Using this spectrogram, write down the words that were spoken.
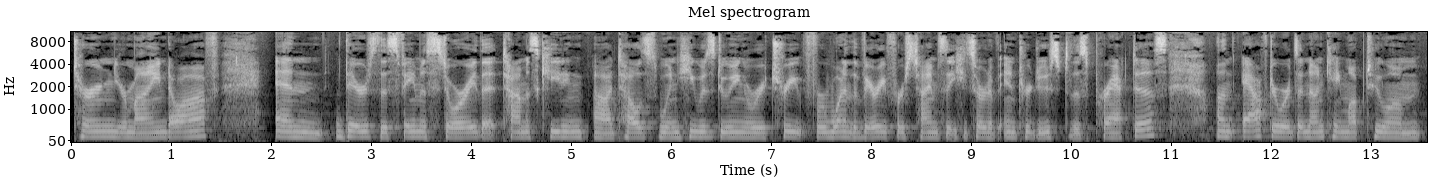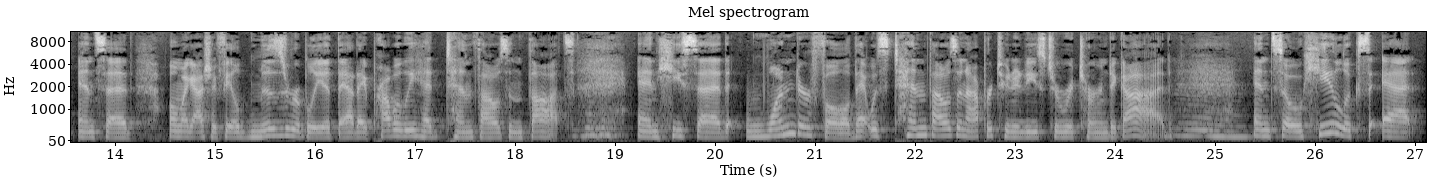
turn your mind off. And there's this famous story that Thomas Keating uh, tells when he was doing a retreat for one of the very first times that he sort of introduced this practice. Um, afterwards, a nun came up to him and said, Oh my gosh, I failed miserably at that. I probably had 10,000 thoughts. and he said, Wonderful. That was 10,000 opportunities to return to God. Mm. And so he looks at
